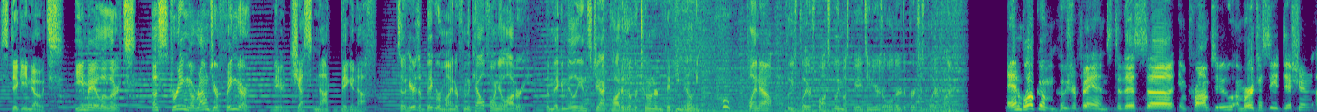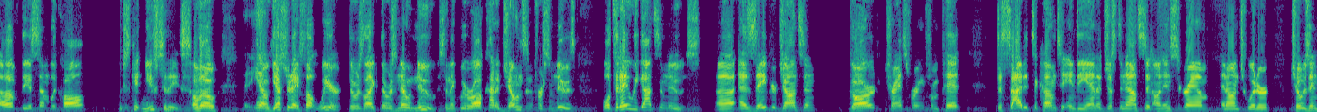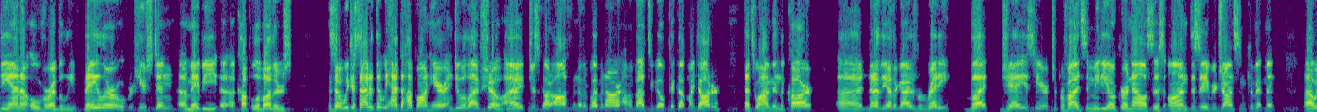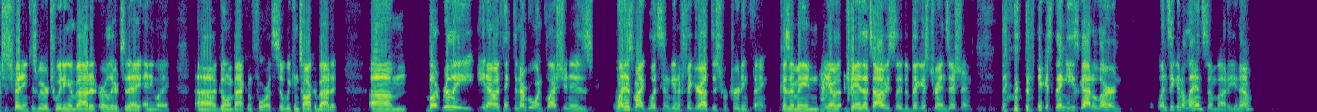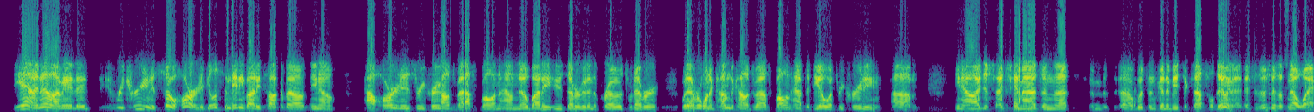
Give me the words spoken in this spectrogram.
Sticky notes, email alerts, a string around your finger. They're just not big enough. So here's a big reminder from the California Lottery. The Mega Millions jackpot is over 250 million. Whew. Play now. Please play responsibly. Must be 18 years or older to purchase player fine. And welcome, Hoosier fans, to this uh, impromptu emergency edition of the Assembly Call. We're just getting used to these. Although, you know, yesterday felt weird. There was like there was no news. I think we were all kind of jonesing for some news. Well, today we got some news. Uh, as Xavier Johnson, guard transferring from Pitt, decided to come to Indiana, just announced it on Instagram and on Twitter. Chose Indiana over, I believe, Baylor, over Houston, uh, maybe a, a couple of others. so we decided that we had to hop on here and do a live show. I just got off another webinar. I'm about to go pick up my daughter. That's why I'm in the car. Uh, none of the other guys were ready. But Jay is here to provide some mediocre analysis on the Xavier Johnson commitment, uh, which is fitting because we were tweeting about it earlier today anyway, uh, going back and forth. So we can talk about it. Um, but really, you know, I think the number one question is when is Mike Woodson going to figure out this recruiting thing? Because I mean, you know, Jay, that's obviously the biggest transition, the biggest thing he's got to learn. When's he going to land somebody? You know? Yeah, I know. I mean, it, recruiting is so hard. If you listen to anybody talk about, you know, how hard it is to recruit college basketball and how nobody who's ever been in the pros would ever would ever want to come to college basketball and have to deal with recruiting. Um, you know, I just I just can't imagine that uh, Woodson's going to be successful doing it. It's there's just no way.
